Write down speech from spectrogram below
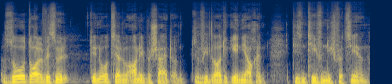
so doll wissen wir den Ozean auch nicht Bescheid. Und so Mhm. viele Leute gehen ja auch in diesen Tiefen nicht spazieren.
